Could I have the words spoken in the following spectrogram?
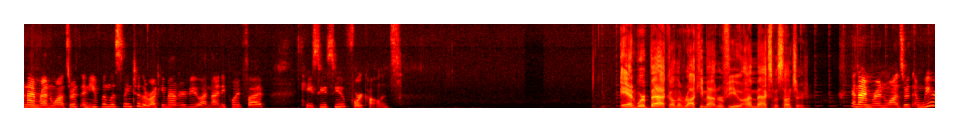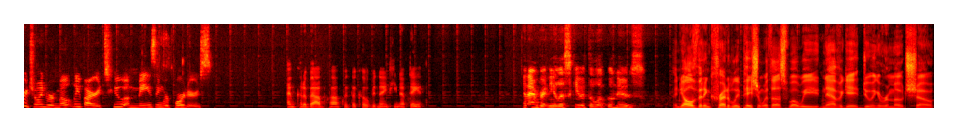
And I'm Ren Wadsworth, and you've been listening to the Rocky Mountain Review on 90.5 KCSU Fort Collins. And we're back on the Rocky Mountain Review. I'm Maximus Hunter. And I'm Ren Wadsworth, and we are joined remotely by our two amazing reporters. I'm Coda Babcock with the COVID 19 update. And I'm Brittany Liskey with the local news. And y'all have been incredibly patient with us while we navigate doing a remote show.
